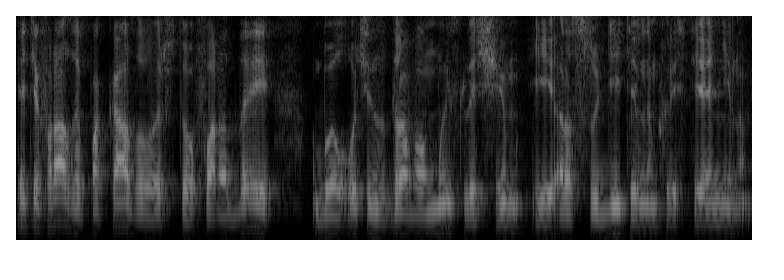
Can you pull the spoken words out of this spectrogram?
Эти фразы показывают, что Фарадей был очень здравомыслящим и рассудительным христианином.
